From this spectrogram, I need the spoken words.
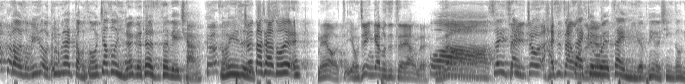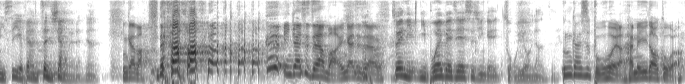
到底什么意思？我听不太懂。什么叫做你人格特质特别强？什么意思？就是大家都会哎、欸，没有，有些应该不是这样的，哇所以所以就还是这样。在各位，在你的朋友心中，你是一个非常正向的人，这样应该吧？应该是这样吧？应该是这样。所以你你不会被这些事情给左右，这样子？应该是不会啊，还没遇到过了，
